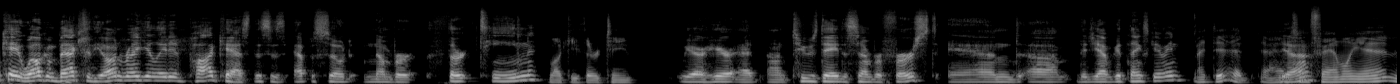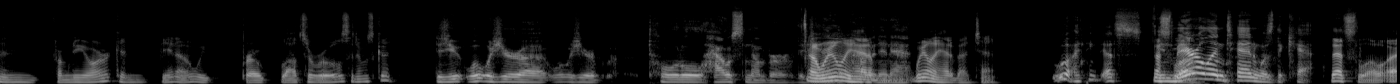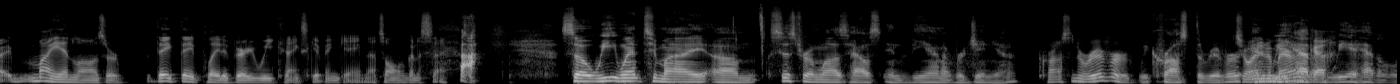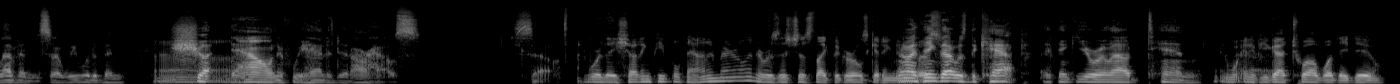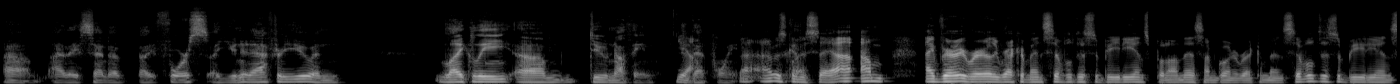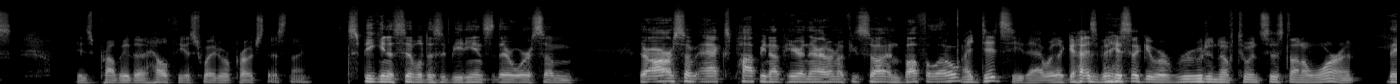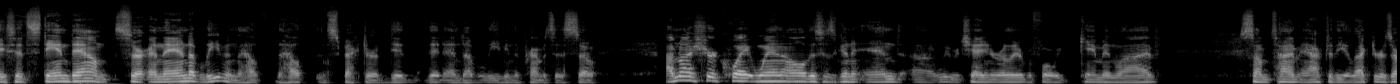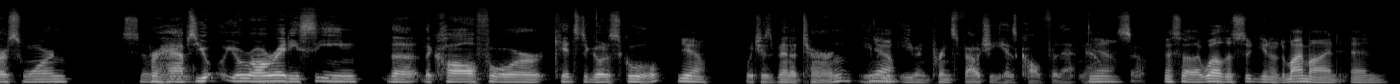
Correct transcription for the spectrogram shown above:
Okay, welcome back to the Unregulated Podcast. This is episode number 13. Lucky 13. We are here at on Tuesday, December 1st. And um, did you have a good Thanksgiving? I did. I had Yeah? some family in and from New York, and you know we broke lots of rules, and it was good. Did you what was your uh, what was your total house number that No, we up only had coming in a, at? we only had about ten. Ooh, I think that's, That's in low. Maryland 10 was the cap. That's low. I, my in-laws are they they played a very weak Thanksgiving game. That's all I'm going to say. So we went to my um, sister-in-law's house in Vienna, Virginia. Crossing the river, We crossed the river. Joining and we had America. we had eleven, so we would have been shut Uh, down if we had it at our house. So Were they shutting people down in Maryland, or was this just like the girls getting no. I think that was the cap. I think you were allowed ten. And, and if you got twelve, what they do? Um, uh, they send a, a force, a unit after you, and likely um, do nothing Yeah. at that point. I, I was going to say I, I'm. I very rarely recommend civil disobedience, but on this, I'm going to recommend civil disobedience is probably the healthiest way to approach this thing. Speaking of civil disobedience, there were some. There are some acts popping up here and there. I don't know if you saw it in Buffalo. I did see that where the guys basically were rude enough to insist on a warrant. they said stand down sir and they end up leaving the health the health inspector did did end up leaving the premises so i'm not sure quite when all this is going to end uh, we were chatting earlier before we came in live sometime after the electors are sworn So perhaps you you're already seeing the the call for kids to go to school Yeah, which has been a turn even Yeah. even prince fauci has called for that now Yeah. so I saw that. Well, this you know to my mind, and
